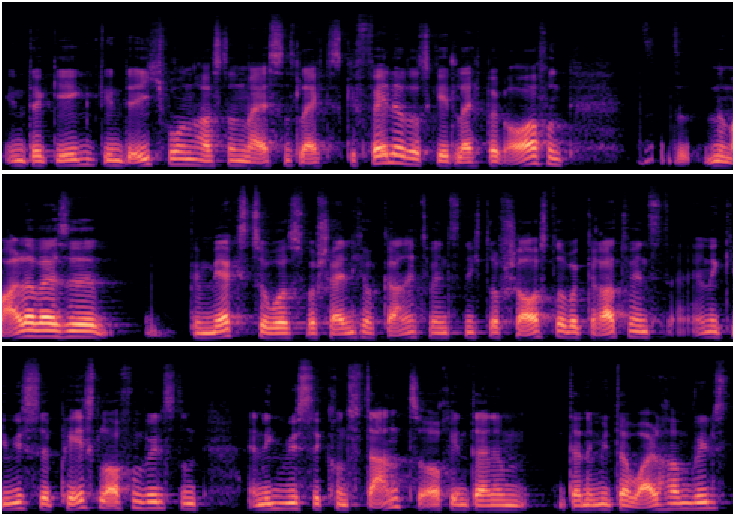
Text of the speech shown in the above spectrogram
in der Gegend, in der ich wohne, hast dann meistens leichtes Gefälle, das geht leicht bergauf und normalerweise bemerkst du sowas wahrscheinlich auch gar nicht, wenn du nicht drauf schaust, aber gerade wenn du eine gewisse Pace laufen willst und eine gewisse Konstanz auch in deinem, in deinem Intervall haben willst,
